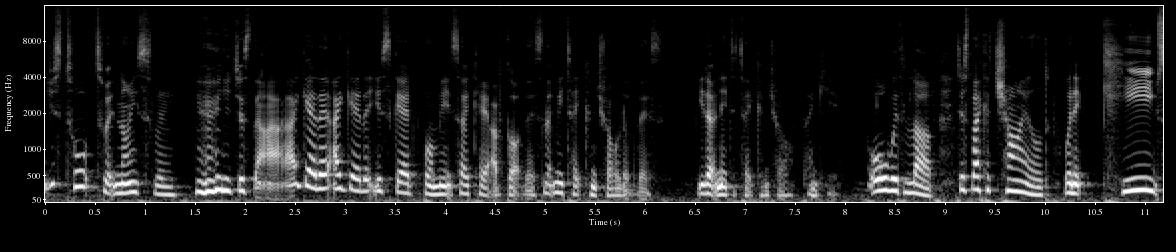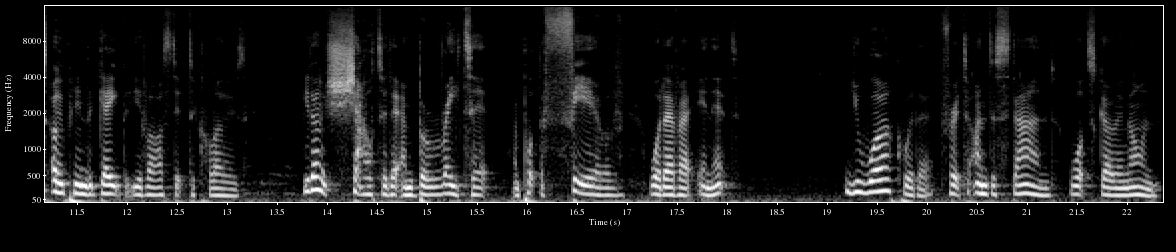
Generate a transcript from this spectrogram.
You just talk to it nicely. You just, I, I get it, I get it. You're scared for me. It's okay. I've got this. Let me take control of this. You don't need to take control. Thank you. All with love, just like a child when it keeps opening the gate that you've asked it to close. You don't shout at it and berate it and put the fear of whatever in it. You work with it for it to understand what's going on.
